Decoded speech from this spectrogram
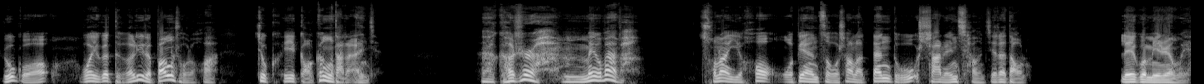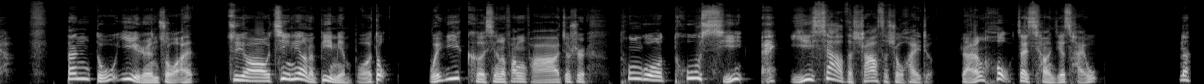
如果我有个得力的帮手的话，就可以搞更大的案件。哎，可是啊，没有办法。从那以后，我便走上了单独杀人抢劫的道路。雷国民认为啊，单独一人作案，就要尽量的避免搏斗。唯一可行的方法就是通过突袭，哎，一下子杀死受害者，然后再抢劫财物。那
